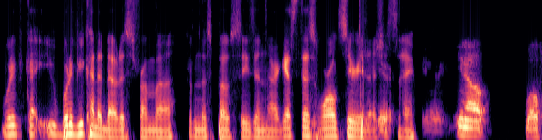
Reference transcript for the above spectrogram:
what have you- you what have you kind of noticed from uh from this postseason, or I guess this World Series, I should say? you know, well,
